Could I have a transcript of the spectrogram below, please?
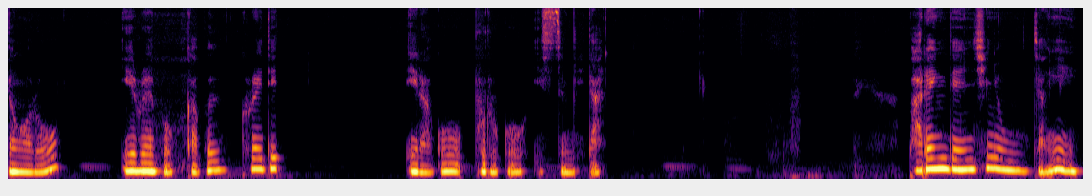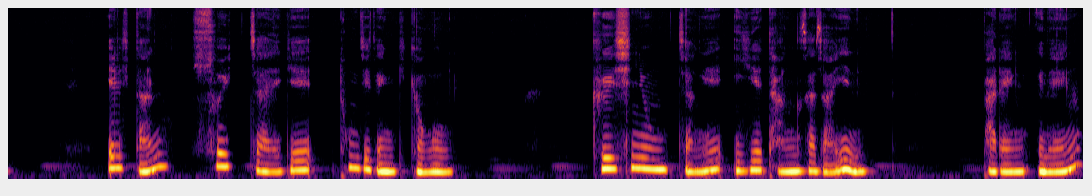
영어로 irrevocable credit이라고 부르고 있습니다. 발행된 신용장이 일단 수익자에게 통지된 경우 그 신용장의 이해 당사자인 발행은행,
